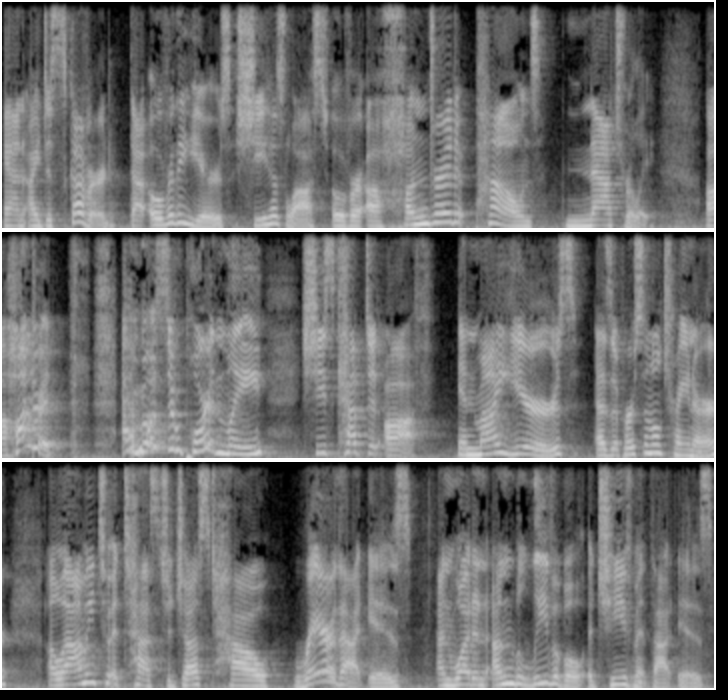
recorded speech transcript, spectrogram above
And I discovered that over the years, she has lost over a hundred pounds naturally. A hundred! And most importantly, she's kept it off. In my years as a personal trainer, allow me to attest to just how rare that is and what an unbelievable achievement that is.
